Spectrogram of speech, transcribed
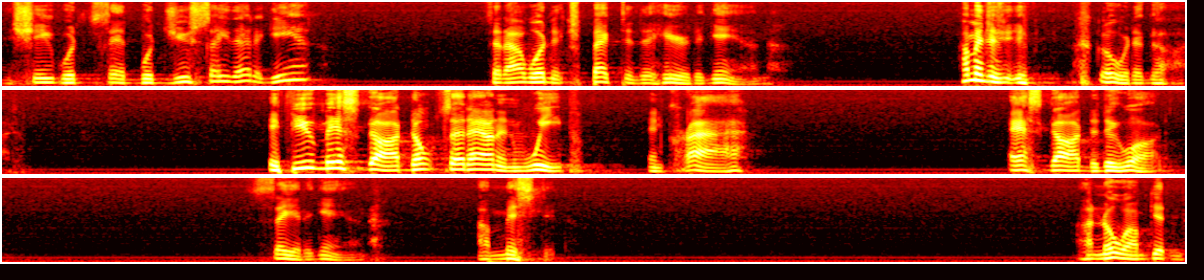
And she would said, "Would you say that again?" Said, "I wasn't expecting to hear it again." How many? If, glory to God. If you miss God, don't sit down and weep and cry. Ask God to do what? Say it again. I missed it. I know I'm getting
